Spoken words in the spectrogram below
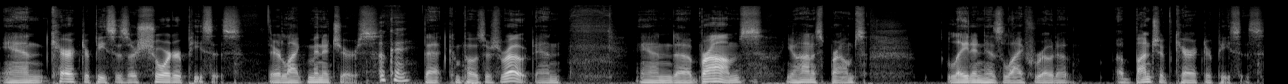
and character pieces are shorter pieces. They're like miniatures Okay. that composers wrote, and and uh, Brahms, Johannes Brahms, late in his life, wrote a a bunch of character pieces.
